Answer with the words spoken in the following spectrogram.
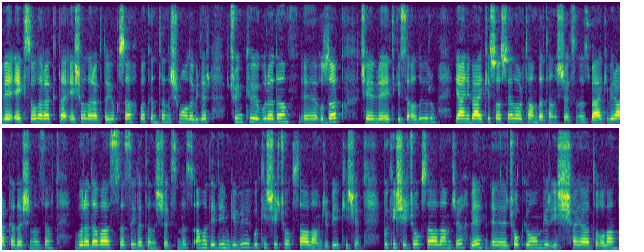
ve ex olarak da eş olarak da yoksa bakın tanışma olabilir. Çünkü burada e, uzak çevre etkisi alıyorum. Yani belki sosyal ortamda tanışacaksınız. Belki bir arkadaşınızın burada vasıtasıyla tanışacaksınız. Ama dediğim gibi bu kişi çok sağlamcı bir kişi. Bu kişi çok sağlamcı ve e, çok yoğun bir iş hayatı olan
